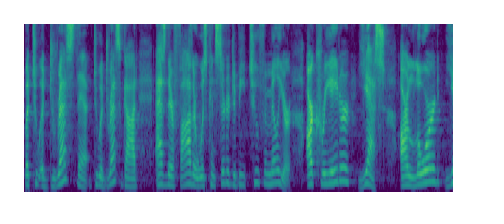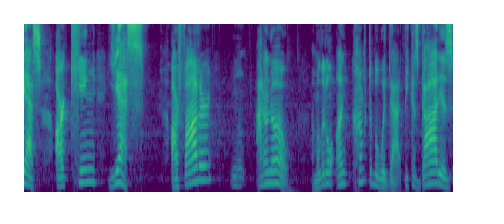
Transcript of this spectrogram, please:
but to address that, to address God as their father was considered to be too familiar. Our creator, yes. Our Lord, yes. Our king, yes. Our father, mm, I don't know. I'm a little uncomfortable with that because God is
